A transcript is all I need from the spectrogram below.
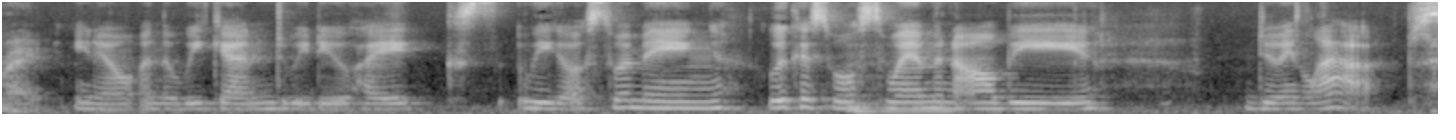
Right. You know, on the weekend we do hikes, we go swimming. Lucas Mm-hmm. will swim, and I'll be doing laps.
